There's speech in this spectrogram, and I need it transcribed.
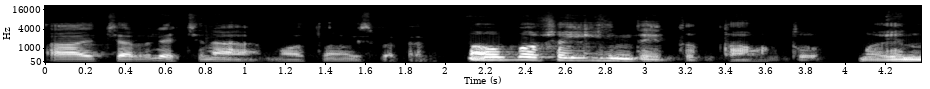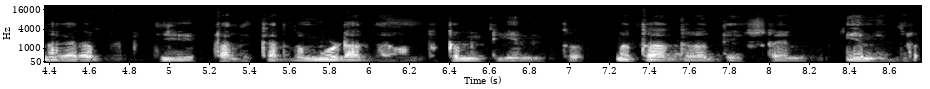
ಆ ವಿಚಾರದಲ್ಲಿ ಹೆಚ್ಚಿನ ಮಹತ್ವವನ್ನು ವಹಿಸಬೇಕಾಗುತ್ತೆ. ಬಹುಶಃ ಈ ಹಿಂದೆ ಇದ್ದಂತ ಒಂದು ಏನ್ ನಗರ ಅಭಿವೃದ್ಧಿ ಪ್ರಾಧಿಕಾರದ ಮೂಡಾದ ಒಂದು ಕಮಿಟಿ ಏನಿತ್ತು ಮತ್ತು ಅದರ ಅಧ್ಯಕ್ಷರು ಏನ್- ಏನಿದ್ರು?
